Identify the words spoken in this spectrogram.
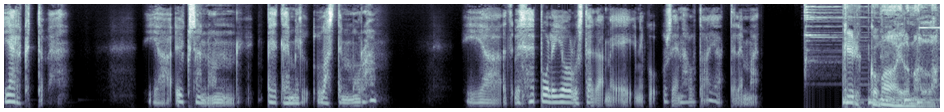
järkyttävää? Ja yksi on Betlehemin lasten murha. Ja se puoli joulusta, jota me ei niin kuin usein haluta ajattelemaan. Kirkko maailmalla.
